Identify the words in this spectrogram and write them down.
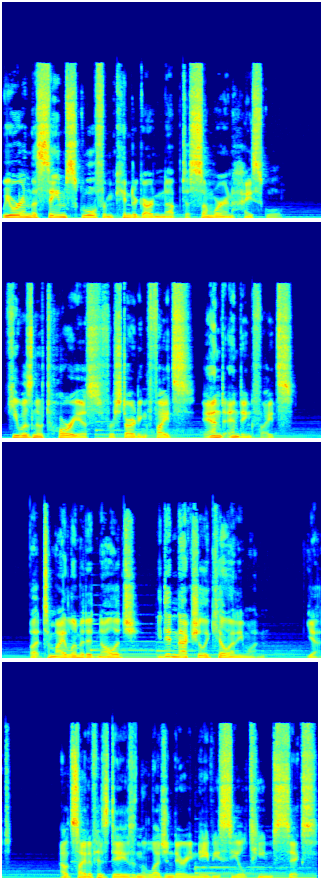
We were in the same school from kindergarten up to somewhere in high school. He was notorious for starting fights and ending fights, but to my limited knowledge, he didn't actually kill anyone. Yet. Outside of his days in the legendary Navy SEAL Team 6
